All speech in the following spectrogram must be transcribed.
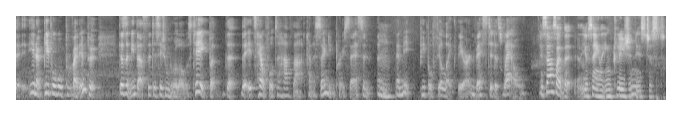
uh, you know people will provide input. Doesn't mean that's the decision we will always take but that, that it's helpful to have that kind of sounding process and, and, hmm. and make people feel like they are invested as well. It sounds like that you're saying that inclusion is just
